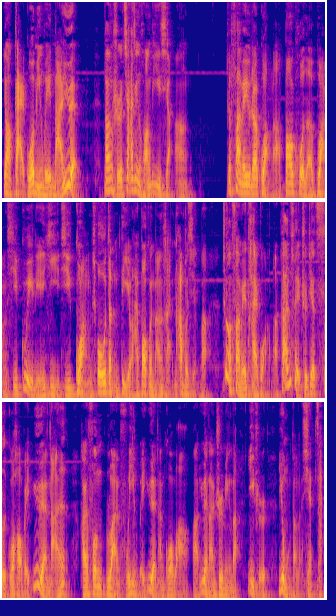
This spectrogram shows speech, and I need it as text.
要改国名为南越。当时嘉靖皇帝一想，这范围有点广啊，包括了广西、桂林以及广州等地啊，还包括南海，那不行啊，这范围太广了，干脆直接赐国号为越南，还封阮福映为越南国王啊。越南之名呢，一直用到了现在。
